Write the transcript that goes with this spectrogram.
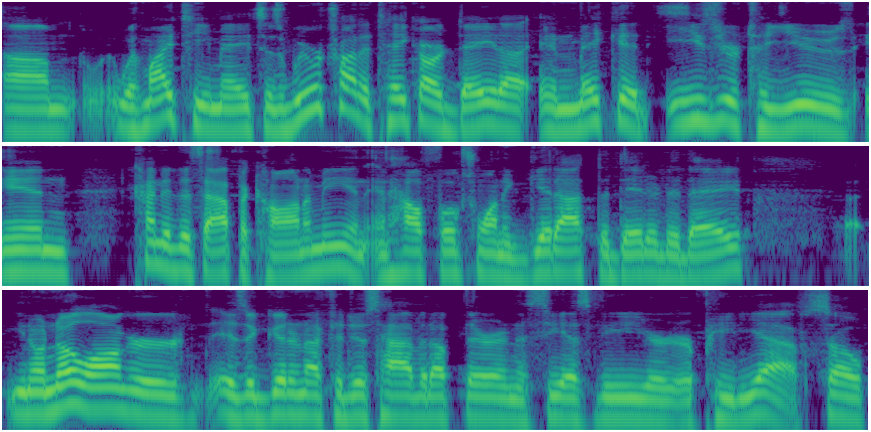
um, with my teammates is we were trying to take our data and make it easier to use in kind of this app economy and, and how folks want to get at the data today you know, no longer is it good enough to just have it up there in a CSV or, or PDF. So,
